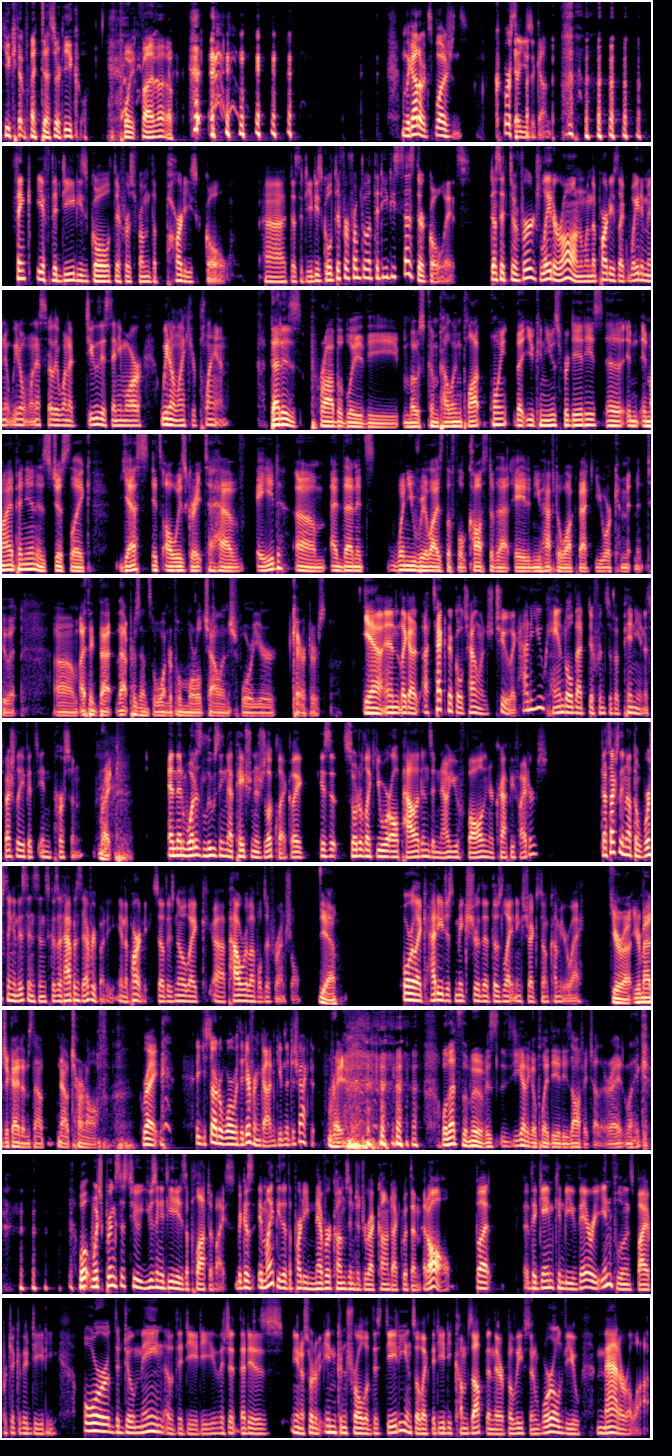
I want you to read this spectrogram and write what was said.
you get my desert eagle. 0.50. I'm the god of explosions. Of course, I use a gun. Think if the deity's goal differs from the party's goal. Uh, does the deity's goal differ from what the deity says their goal is? Does it diverge later on when the party's like, wait a minute, we don't necessarily want to do this anymore. We don't like your plan. That is probably the most compelling plot point that you can use for deities, uh, in in my opinion. Is just like, yes, it's always great to have aid, um, and then it's when you realize the full cost of that aid and you have to walk back your commitment to it. Um, I think that that presents a wonderful moral challenge for your characters. Yeah, and like a, a technical challenge too. Like, how do you handle that difference of opinion, especially if it's in person? Right. And then what does losing that patronage look like? Like, is it sort of like you were all paladins and now you fall and you're crappy fighters? That's actually not the worst thing in this instance because it happens to everybody in the party. So there's no like uh, power level differential. Yeah. Or like, how do you just make sure that those lightning strikes don't come your way? Your uh, your magic items now now turn off. Right. you start a war with a different god and keep them distracted. Right. well, that's the move. Is, is you got to go play deities off each other, right? Like. well, which brings us to using a deity as a plot device because it might be that the party never comes into direct contact with them at all, but the game can be very influenced by a particular deity or the domain of the deity that, that is you know sort of in control of this deity and so like the deity comes up and their beliefs and worldview matter a lot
